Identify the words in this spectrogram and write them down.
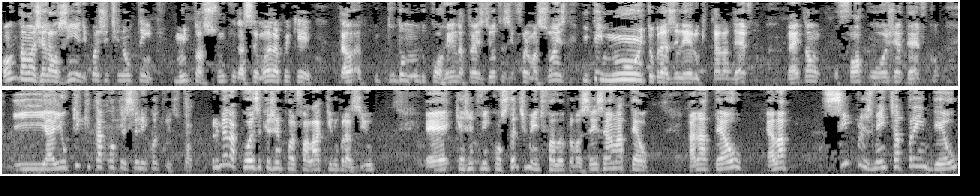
Vamos dar uma geralzinha, depois a gente não tem muito assunto da semana, porque tá todo mundo correndo atrás de outras informações e tem muito brasileiro que está na DEFCO. Né? Então, o foco hoje é DEFCO. E aí, o que está acontecendo enquanto isso? Bom, primeira coisa que a gente pode falar aqui no Brasil é que a gente vem constantemente falando para vocês é a Anatel. A Anatel, ela simplesmente aprendeu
